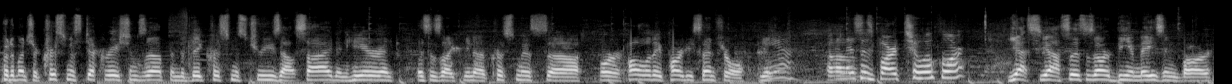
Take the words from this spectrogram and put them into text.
put a bunch of Christmas decorations up and the big Christmas trees outside and here. And this is like, you know, Christmas uh, or holiday party central. you know. Yeah. and this is bar two 204? Yes, yeah. So this is our Be Amazing bar.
